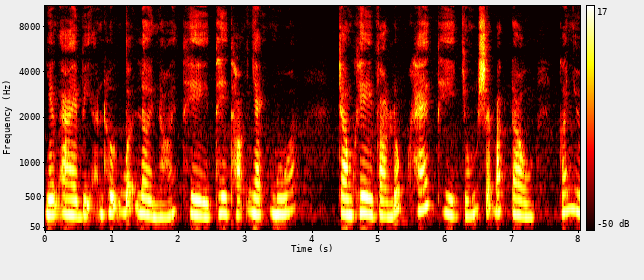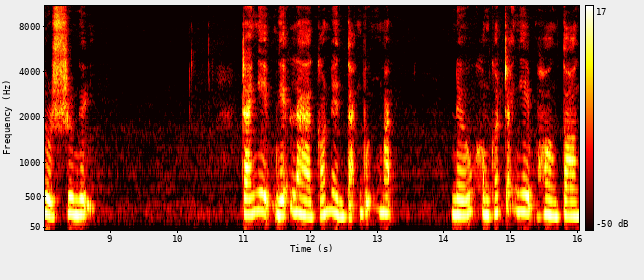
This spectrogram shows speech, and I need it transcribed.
Những ai bị ảnh hưởng bởi lời nói thì thi thoảng nhảy múa. Trong khi vào lúc khác thì chúng sẽ bắt đầu có nhiều suy nghĩ. Trải nghiệm nghĩa là có nền tảng vững mạnh. Nếu không có trải nghiệm hoàn toàn,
